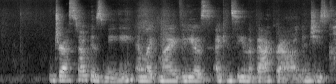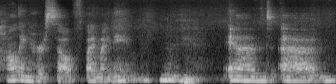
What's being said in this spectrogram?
dressed up as me and like my videos I can see in the background and she's calling herself by my name. Mm-hmm. And um,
